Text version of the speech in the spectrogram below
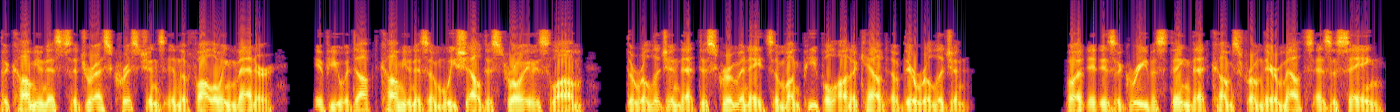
The communists address Christians in the following manner, if you adopt communism we shall destroy Islam, the religion that discriminates among people on account of their religion. But it is a grievous thing that comes from their mouths as a saying,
